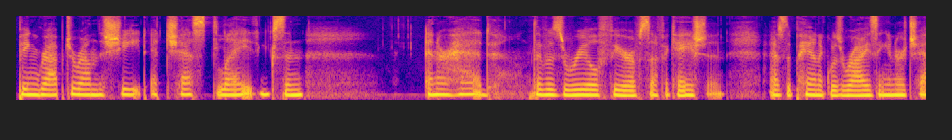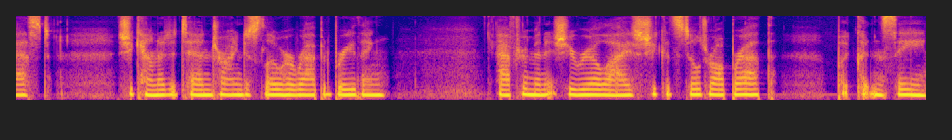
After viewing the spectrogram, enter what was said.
being wrapped around the sheet at chest, legs, and and her head. There was real fear of suffocation as the panic was rising in her chest. She counted to ten, trying to slow her rapid breathing. After a minute, she realized she could still draw breath, but couldn't see.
